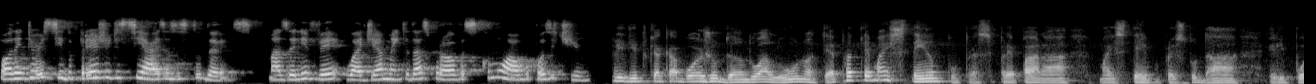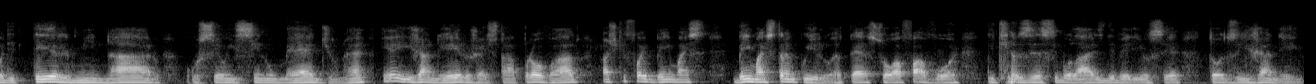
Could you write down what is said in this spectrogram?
podem ter sido prejudiciais aos estudantes, mas ele vê o adiamento das provas como algo positivo. Acredito que acabou ajudando o aluno até para ter mais tempo para se preparar, mais tempo para estudar, ele pôde terminar o seu ensino médio, né? E aí janeiro já está aprovado. Acho que foi bem mais bem mais tranquilo. Eu até sou a favor de que os vestibulares deveriam ser todos em janeiro.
